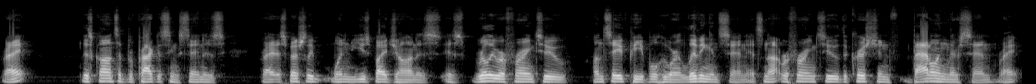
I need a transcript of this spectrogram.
right? This concept of practicing sin is, right, especially when used by John, is, is really referring to unsaved people who are living in sin. It's not referring to the Christian battling their sin, right?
